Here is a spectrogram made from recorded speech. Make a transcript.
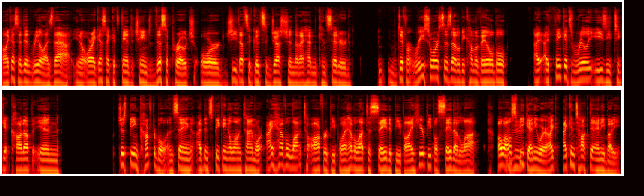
well, I guess I didn't realize that, you know, or I guess I could stand to change this approach, or gee, that's a good suggestion that I hadn't considered. Different resources that'll become available. I, I think it's really easy to get caught up in just being comfortable and saying, I've been speaking a long time, or I have a lot to offer people. I have a lot to say to people. I hear people say that a lot. Oh, I'll Mhm. speak anywhere. I, I can talk to anybody.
